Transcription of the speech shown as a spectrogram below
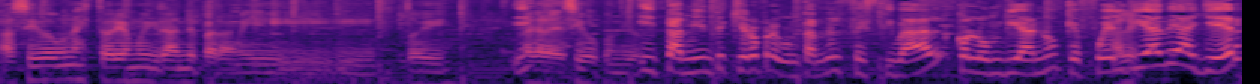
ha sido una historia muy grande para mí y, estoy Y- agradecido con Dios. Y también te quiero preguntar del festival colombiano que fue el día de ayer.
